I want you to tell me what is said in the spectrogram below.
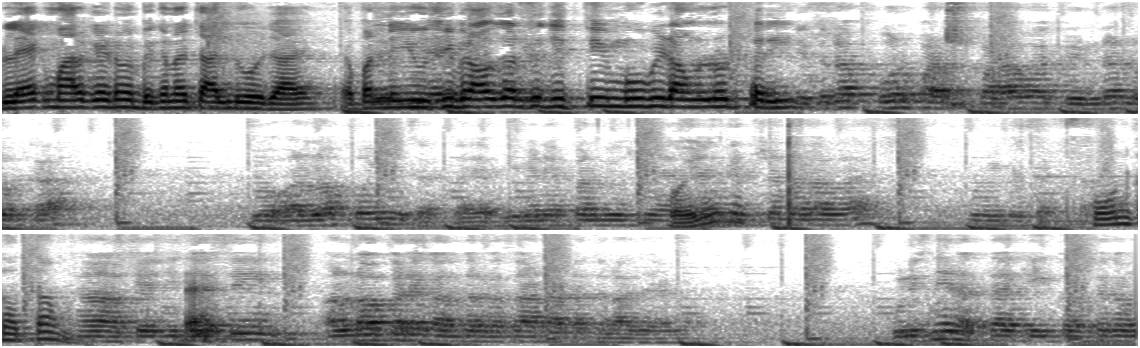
ब्लैक मार्केट में बिकना चालू हो जाए। अपन ने यूसी ब्राउज़र से जितनी भी मूवी डाउनलोड करी। इतना फ़ोन पड़ा हुआ क्रिमिनल लोग का। जो अनलॉक हो ही नहीं सकता है। इवन एप्पल भी उसमें डाला हुआ है। नहीं सकता। फ़ोन खत्म। हाँ कि जैसे ही अनलॉक करेगा अंदर का सारा डाटा चला जाएगा। पुलिस नहीं रखता कि कम से कम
